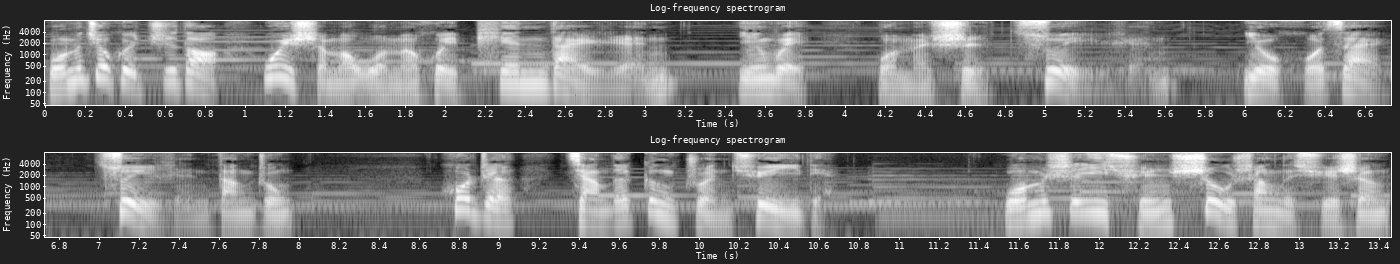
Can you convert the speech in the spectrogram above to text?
我们就会知道为什么我们会偏待人，因为我们是罪人，又活在罪人当中。或者讲得更准确一点，我们是一群受伤的学生，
